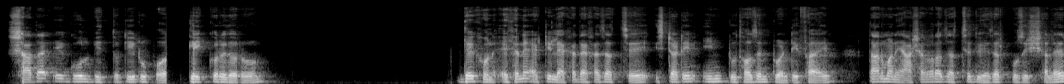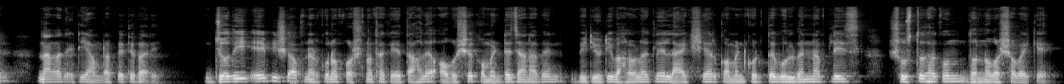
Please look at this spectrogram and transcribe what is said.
সাদা এই গোল বৃত্তটির উপর ক্লিক করে ধরুন। দেখুন, এখানে একটি লেখা দেখা যাচ্ছে starting in two thousand twenty five তার মানে আশা করা যাচ্ছে দুই হাজার পঁচিশ সালের নাগাদ এটি আমরা পেতে পারি। যদি এই বিষয়ে আপনার কোনো প্রশ্ন থাকে, তাহলে অবশ্যই কমেন্টে জানাবেন। ভিডিওটি ভালো লাগলে লাইক, শেয়ার, কমেন্ট করতে ভুলবেন না, প্লিজ। সুস্থ থাকুন, ধন্যবাদ সবাইকে।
